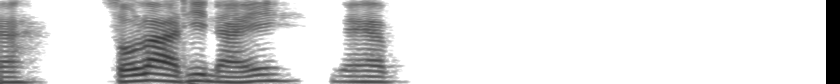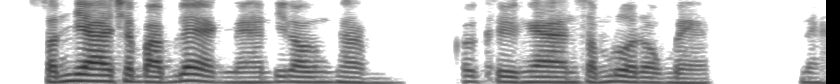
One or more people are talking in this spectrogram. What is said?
นะโซล่าที่ไหนนะครับ สัญญาฉบับแรกนะที่เราต้องทำก็คืองานสำรวจออกแบบนะ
